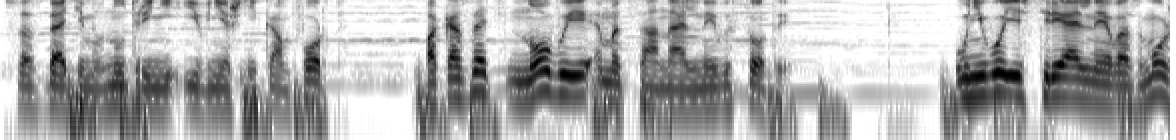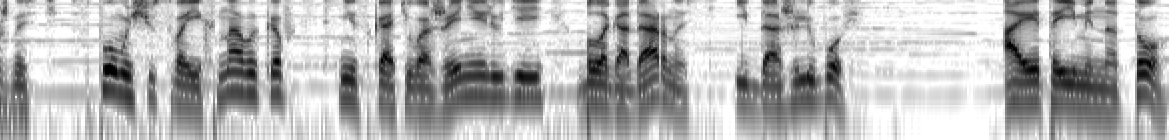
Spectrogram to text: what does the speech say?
создать им внутренний и внешний комфорт, показать новые эмоциональные высоты. У него есть реальная возможность с помощью своих навыков снискать уважение людей, благодарность и даже любовь. А это именно то,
